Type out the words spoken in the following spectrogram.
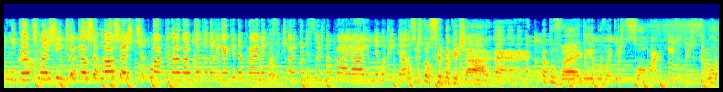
comi tantos lanchinhos daqueles saborosos de chocolate que agora dói tanta barriga aqui na praia, nem consigo estar em condições na praia. Ai, a minha barriga. Vocês estão sempre a queixar. Ah, ah, ah, Aproveitem, aproveitem este sol magnífico, este calor,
